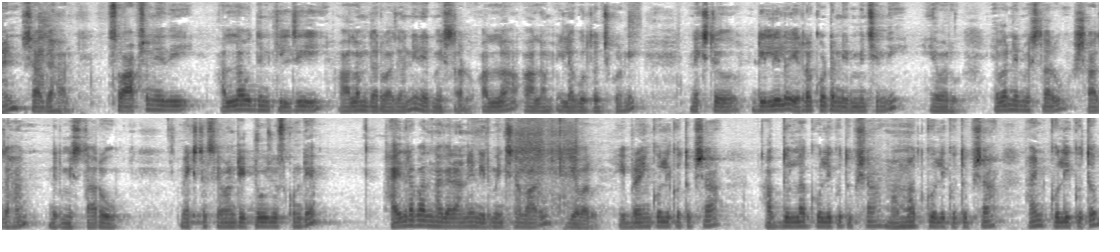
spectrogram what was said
and Shahjahan. So option ఏది? అల్లావుద్దీన్ ఖిల్జీ ఆలం దర్వాజాని నిర్మిస్తాడు. అల్లా ఆలం. ఇలా గుర్తుంచుకోండి. నెక్స్ట్ ఢిల్లీలో ఎర్రకోట నిర్మించింది ఎవరు? ఎవరు నిర్మిస్తారు? షాజహాన్ నిర్మిస్తారు. నెక్స్ట్ సెవెంటీ టూ చూసుకుంటే హైదరాబాద్ నగరాన్ని నిర్మించిన వారు ఎవరు? ఇబ్రాహీం కూలీ కుతుబ్ షా అబ్దుల్లా కూలీ కుతుబ్ షా మహమ్మద్ కూలీ కుతుబ్ షా అండ్ కూలీ కుతుబ్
